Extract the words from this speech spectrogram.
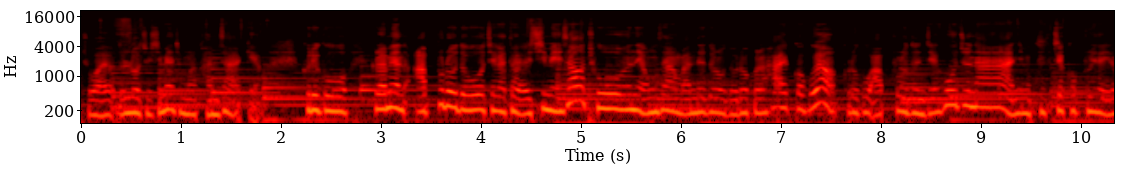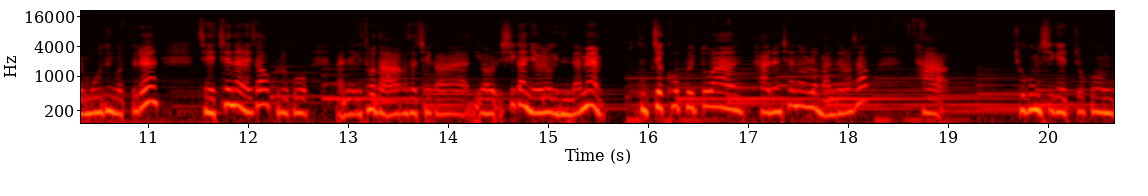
좋아요 눌러주시면 정말 감사할게요. 그리고 그러면 앞으로도 제가 더 열심히 해서 좋은 영상 만들도록 노력을 할 거고요. 그리고 앞으로도 이제 호주나 아니면 국제 커플이나 이런 모든 것들은 제 채널에서 그리고 만약에 더 나아가서 제가 여- 시간 여력이 된다면 국제 커플 또한 다른 채널로 만들어서 다 조금씩의 조금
